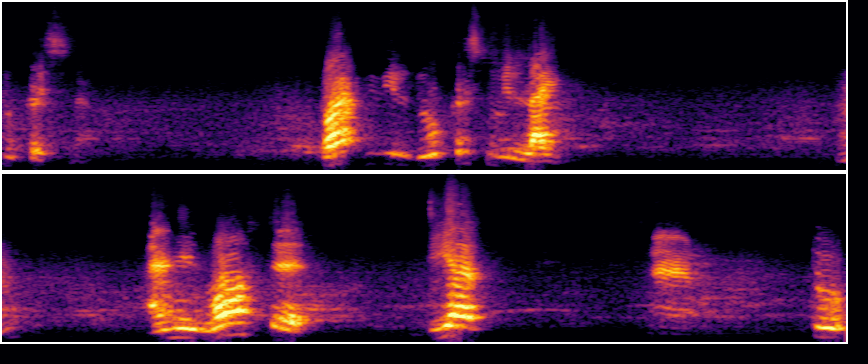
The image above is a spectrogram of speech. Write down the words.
to Krishna. What he will do, Krishna will like. Hmm? And he most dear to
